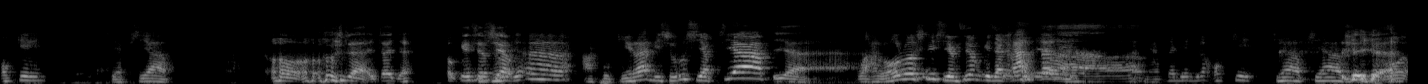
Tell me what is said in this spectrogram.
oke siap-siap Oh, udah itu aja. Oke, siap-siap. Disuruh- eh, aku kira disuruh siap-siap Iya. Wah lolos nih siap-siap ke Jakarta Iya. nih ternyata dia bilang oke siap siap Iya. oh,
